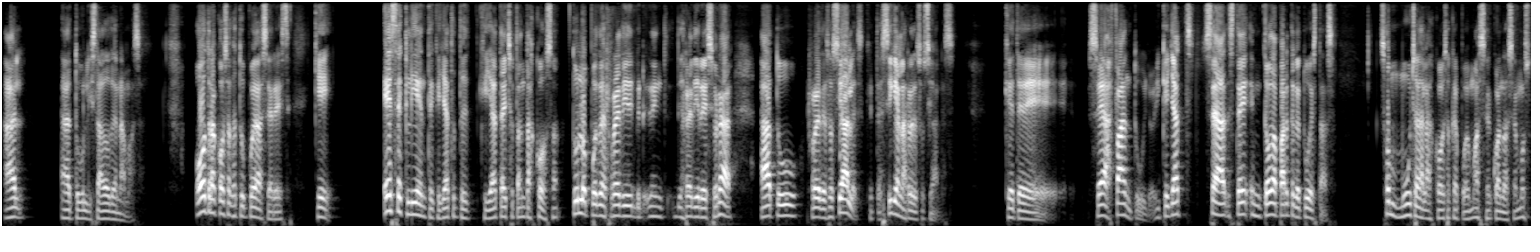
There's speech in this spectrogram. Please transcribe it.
al, a tu listado de Amazon. Otra cosa que tú puedes hacer es que ese cliente que ya, te, que ya te ha hecho tantas cosas, tú lo puedes redireccionar a tus redes sociales, que te siga en las redes sociales, que te sea fan tuyo y que ya esté en toda parte que tú estás. Son muchas de las cosas que podemos hacer cuando hacemos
